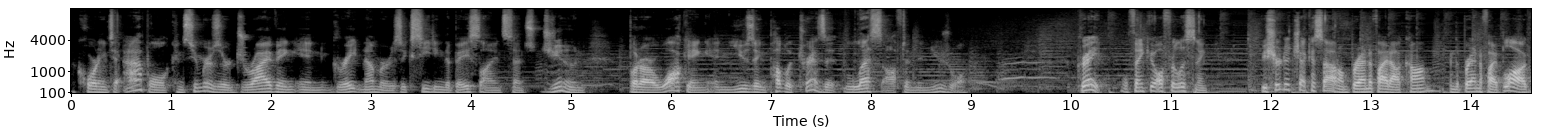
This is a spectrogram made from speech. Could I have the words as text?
According to Apple, consumers are driving in great numbers, exceeding the baseline since June, but are walking and using public transit less often than usual. Great. Well, thank you all for listening. Be sure to check us out on brandify.com and the Brandify blog,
